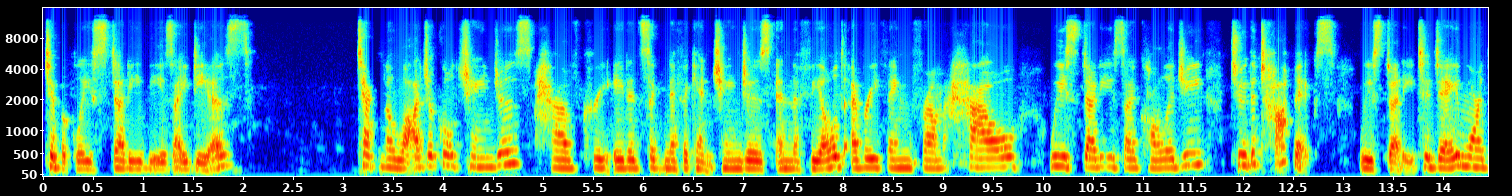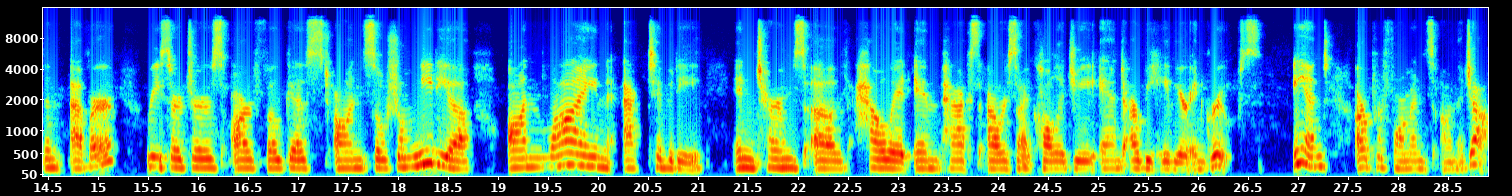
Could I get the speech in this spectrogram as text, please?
typically study these ideas. Technological changes have created significant changes in the field, everything from how we study psychology to the topics we study. Today, more than ever, researchers are focused on social media, online activity, in terms of how it impacts our psychology and our behavior in groups and our performance on the job.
